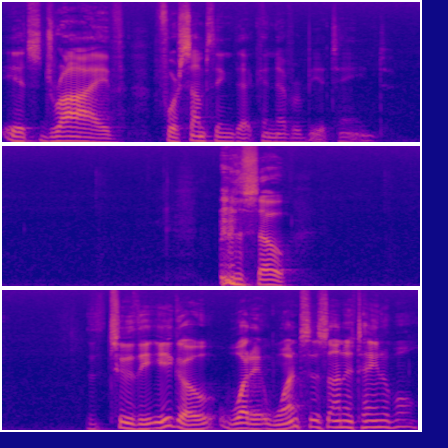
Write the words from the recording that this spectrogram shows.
its drive for something that can never be attained. so, to the ego, what it wants is unattainable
